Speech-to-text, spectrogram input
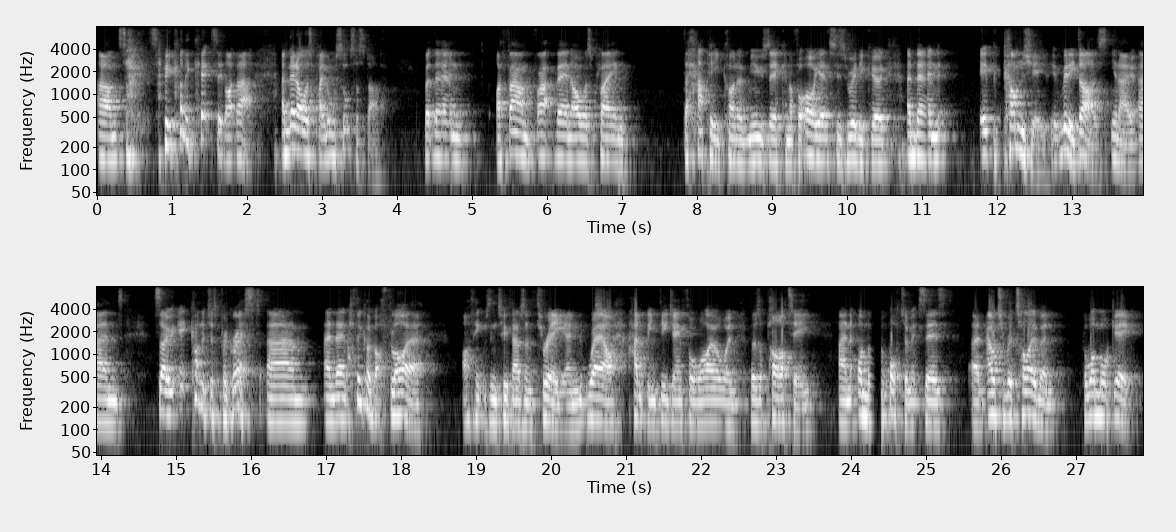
Um, so, so he kind of kept it like that. And then I was playing all sorts of stuff. But then I found that then I was playing the happy kind of music, and I thought, "Oh yeah, this is really good." And then it becomes you. It really does, you know. And so it kind of just progressed. Um, and then I think I got a flyer. I think it was in 2003, and where I hadn't been DJing for a while, and there was a party and on the bottom it says um, out of retirement for one more gig,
